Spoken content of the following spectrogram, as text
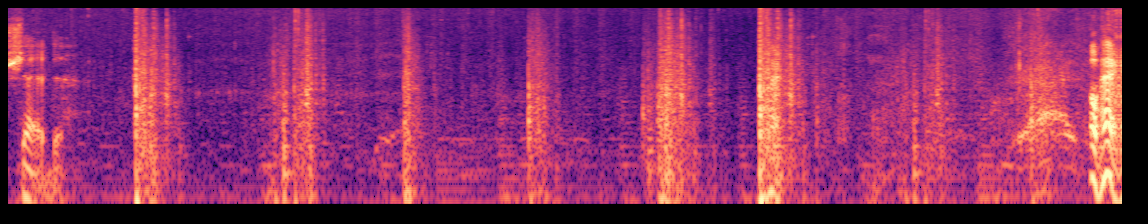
shed. Oh, hey.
